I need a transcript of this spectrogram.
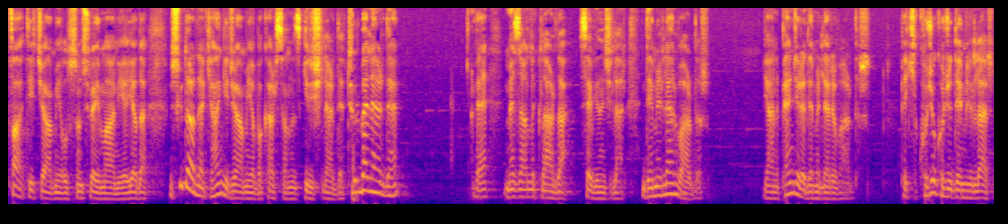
Fatih Camii olsun Süleymaniye ya da Üsküdar'daki hangi camiye bakarsanız girişlerde, türbelerde ve mezarlıklarda sevgiliciler demirler vardır. Yani pencere demirleri vardır. Peki koca koca demirler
